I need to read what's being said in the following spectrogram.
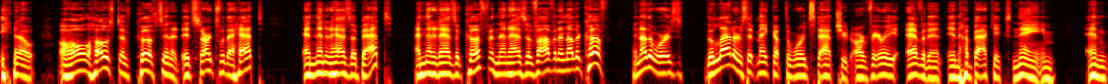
you know, a whole host of kufs in it. It starts with a het, and then it has a bet, and then it has a kuf, and then it has a vav and another kuf. In other words, the letters that make up the word statute are very evident in Habakkuk's name, and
